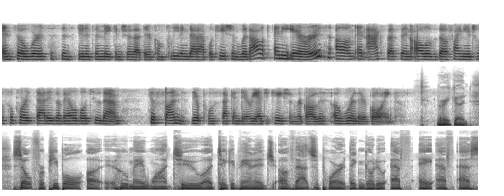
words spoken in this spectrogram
And so we're assisting students in making sure that they're completing that application without any errors um, and accessing all of the financial support that is available to them to fund their post secondary education, regardless of where they're going. Very good. So, for people uh, who may want to uh, take advantage of that support, they can go to fafsact.org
